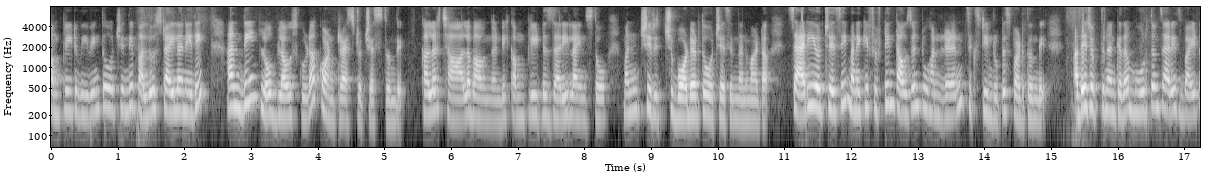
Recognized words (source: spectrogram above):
కంప్లీట్ వీవింగ్తో వచ్చింది పళ్ళు స్టైల్ అనేది. అండ్ దీంట్లో బ్లౌజ్ కూడా కాంట్రాస్ట్ వచ్చేస్తుంది. కలర్ చాలా బాగుందండి. కంప్లీట్ జరీ లైన్స్తో మంచి రిచ్ బార్డర్తో వచ్చేసింది అనమాట శారీ వచ్చేసి మనకి fifteen thousand two hundred and sixteen rupees పడుతుంది. అదే చెప్తున్నాను కదా ముహూర్తం శారీస్ బయట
